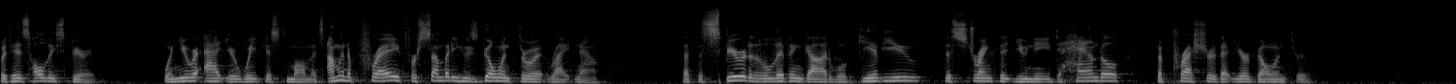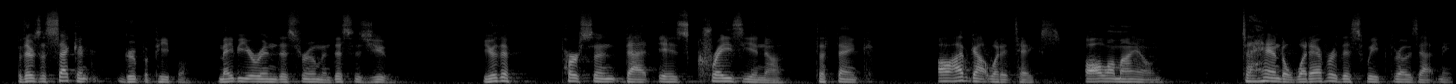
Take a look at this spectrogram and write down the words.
with His Holy Spirit when you are at your weakest moments. I'm going to pray for somebody who's going through it right now that the Spirit of the living God will give you the strength that you need to handle the pressure that you're going through. But there's a second group of people. Maybe you're in this room and this is you. You're the person that is crazy enough to think, oh, I've got what it takes all on my own to handle whatever this week throws at me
